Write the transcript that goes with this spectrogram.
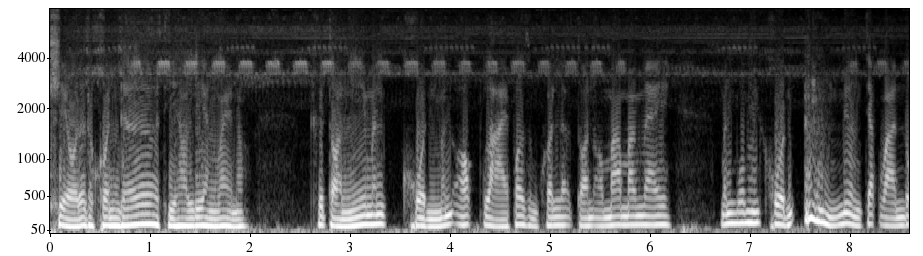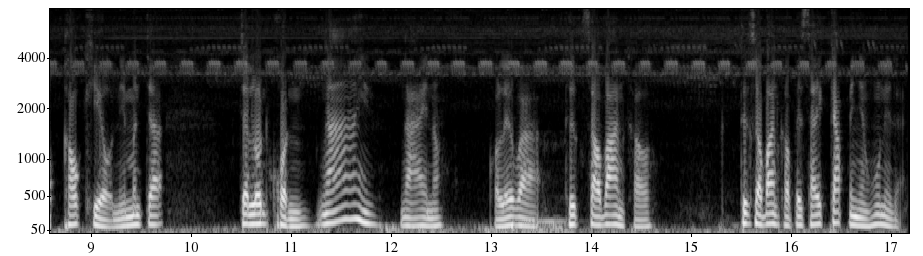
เขียวเด้อทุกคนเด้อที่เขาเลี้ยงไว้เนาะคือตอนนี้มันขนมันออกหลายพอสมควรแล้วตอนเอามามันไม่มันบ่มีขนเนื่องจากว่านกเขาเขียวนี่มันจะจะล้นขนง่ายง่ายเนาะก็เลยว่าทึกชาวบ้านเขา ทึกชาวบ้านเขาไปไซกับเป็นอย่างพวกนี้แหละ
